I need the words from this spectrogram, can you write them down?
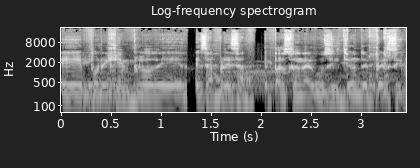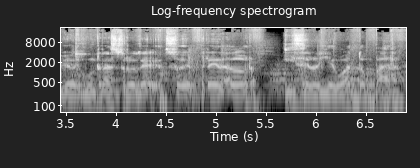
eh, por ejemplo, de esa presa que pasó en algún sitio donde percibió algún rastro de su depredador y se lo llegó a topar,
